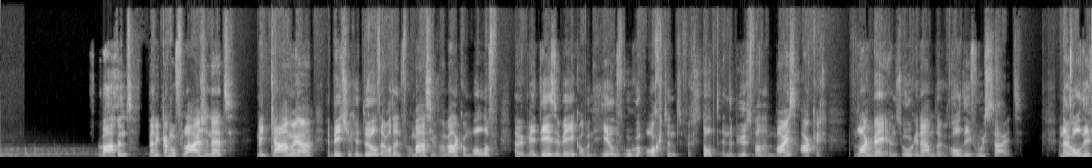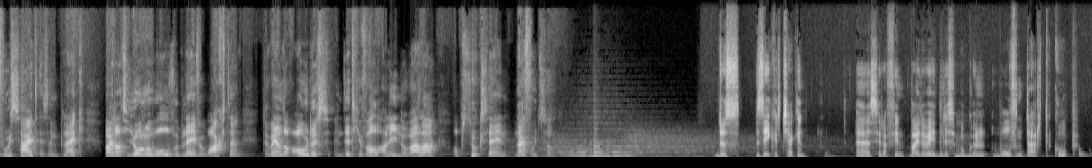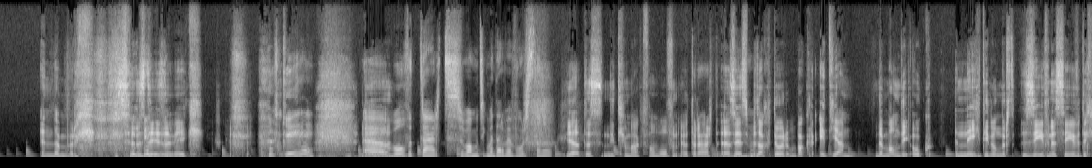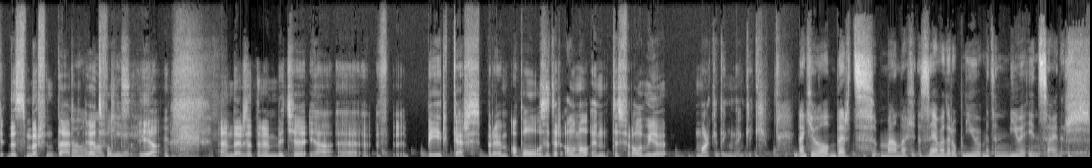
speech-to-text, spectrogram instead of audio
Gewapend met een camouflagenet, mijn camera, een beetje geduld en wat informatie van welke wolf heb ik mij deze week op een heel vroege ochtend verstopt in de buurt van een maisakker vlakbij een zogenaamde rendezvous-site. En een rendezvous-site is een plek waar dat jonge wolven blijven wachten terwijl de ouders, in dit geval alleen Noella, op zoek zijn naar voedsel. Dus zeker checken, eh Serafin. By the way, er is ook een wolventaart te koop in Limburg sinds deze week. Oké. Ja. Eh, wolventaart, wat moet ik me daarbij voorstellen? Ja, het is niet gemaakt van wolven, uiteraard. Eh, zij is bedacht door bakker Etienne, de man die ook in 1977 de smurfentaart Oh, uitvond. Ja. En daar zitten een beetje ja, v- peer, kers, pruim, appel zit er allemaal in. Het is vooral goede marketing, denk ik. Dankjewel Bert. Maandag zijn we er opnieuw met een nieuwe Insider.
